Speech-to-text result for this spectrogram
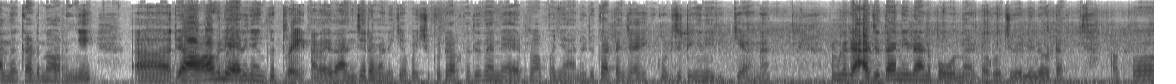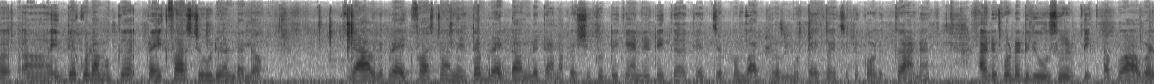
അന്ന് കടന്നുറങ്ങി. രാവിലെ ആയിരുന്നു ഞങ്ങൾക്ക് ട്രെയിൻ അതായത് അഞ്ചര മണിക്ക്. അപ്പോൾ ഇശുക്കുട്ടി ഉറക്കത്തിൽ തന്നെയായിരുന്നു. അപ്പോൾ ഞാനൊരു കട്ടൻ ചായ കുടിച്ചിട്ട് ഇങ്ങനെ ഇരിക്കുകയാണ്. നമ്മൾ രാജധാനിയിലാണ് പോകുന്നത് കേട്ടോ കൊച്ചുവേളിയിലോട്ട് അപ്പോൾ ഇതിന്റെ കൂടെ നമുക്ക് ബ്രേക്ക്ഫാസ്റ്റ് കൂടി ഉണ്ടല്ലോ. രാവിലെ ബ്രേക്ക്ഫാസ്റ്റ് വന്നിട്ട് ബ്രെഡ് ഓംലെറ്റ് ആണ്. അപ്പോൾ ഇശുക്കുട്ടിക്ക് വേണ്ടിയിട്ട് ഇക്ക കെച്ചപ്പും ബട്ടറും മുട്ടയൊക്കെ വെച്ചിട്ട് കൊടുക്കുകയാണ്. അതിന്റെ കൂടെ ഒരു ജ്യൂസ് കിട്ടി. അപ്പോൾ അവൾ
